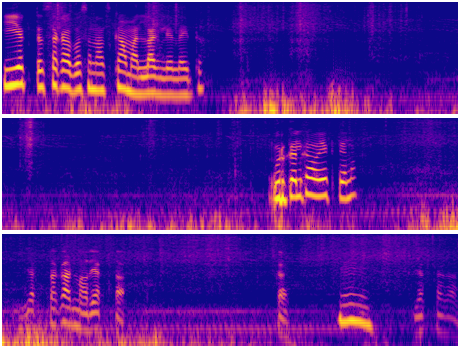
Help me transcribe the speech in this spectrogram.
ही एकटं सकाळपासून आज कामाला लागलेला आहे इथं. उरकल का हो एकट्याला? एकटा काढणार एकटा. काय? हम्म. एकटा काढणार.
